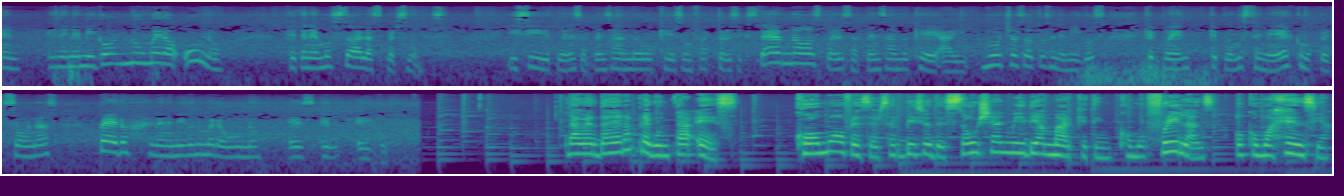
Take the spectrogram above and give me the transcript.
el enemigo número uno que tenemos todas las personas. Y sí, pueden estar pensando que son factores externos, pueden estar pensando que hay muchos otros enemigos que, pueden, que podemos tener como personas, pero el enemigo número uno es el ego. La verdadera pregunta es, ¿cómo ofrecer servicios de social media marketing como freelance o como agencia?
